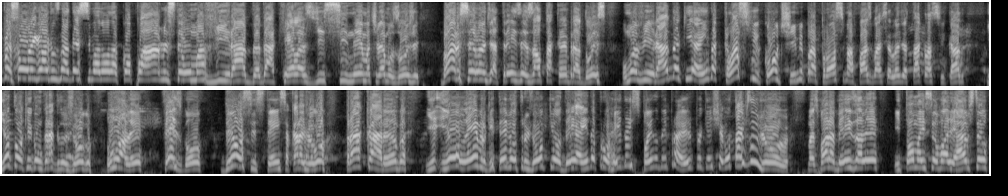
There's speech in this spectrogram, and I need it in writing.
Pessoal, ligados na 19 Copa Amstel, uma virada daquelas de cinema tivemos hoje. Barcelândia 3, Exalta Câimbra 2. Uma virada que ainda classificou o time para a próxima fase. Barcelândia está classificado. E eu tô aqui com o craque do jogo, o Ale, fez gol, deu assistência, o cara jogou pra caramba. E, e, eu lembro que teve outro jogo que eu dei ainda pro rei da Espanha, não dei pra ele porque chegou tarde no jogo. Mas parabéns, Ale, e toma aí seu Vale Amstel.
